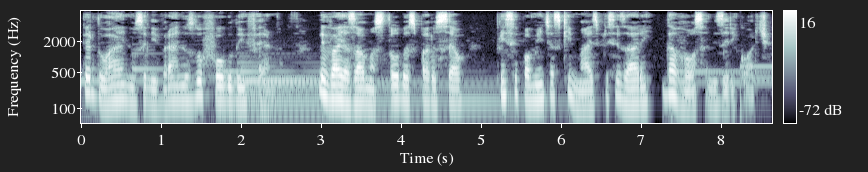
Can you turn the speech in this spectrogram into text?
perdoai-nos e livrai-nos do fogo do inferno. Levai as almas todas para o céu, principalmente as que mais precisarem da vossa misericórdia.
